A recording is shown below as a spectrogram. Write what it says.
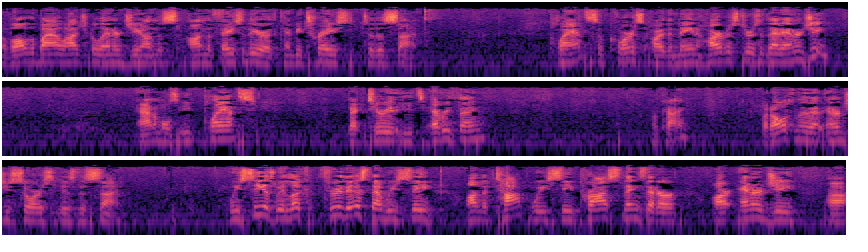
of all the biological energy on the, on the face of the earth can be traced to the sun. Plants, of course, are the main harvesters of that energy. Animals eat plants. Bacteria eats everything. Okay? But ultimately, that energy source is the sun. We see as we look through this that we see on the top, we see pros things that are, are energy uh,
